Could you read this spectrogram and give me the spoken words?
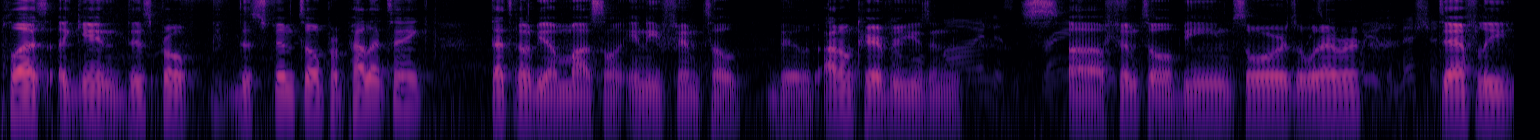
Plus, again, this pro this femto propellant tank, that's gonna be a must on any femto build. I don't care if you're using uh, femto beam swords or whatever. Definitely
